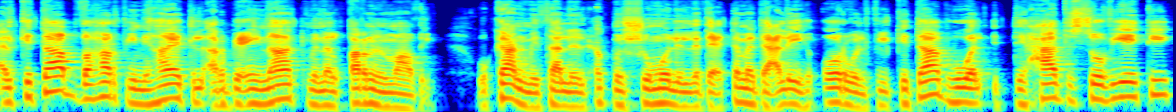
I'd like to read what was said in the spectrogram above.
الكتاب ظهر في نهاية الأربعينات من القرن الماضي. وكان مثال للحكم الشمولي الذي اعتمد عليه أورويل في الكتاب هو الاتحاد السوفيتي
